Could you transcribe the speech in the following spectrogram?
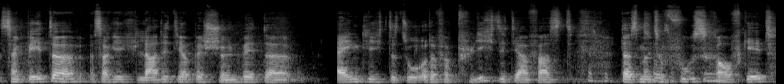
St. Peter, sage ich, ladet ja bei Schönwetter eigentlich dazu oder verpflichtet ja fast, dass man zu Fuß raufgeht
